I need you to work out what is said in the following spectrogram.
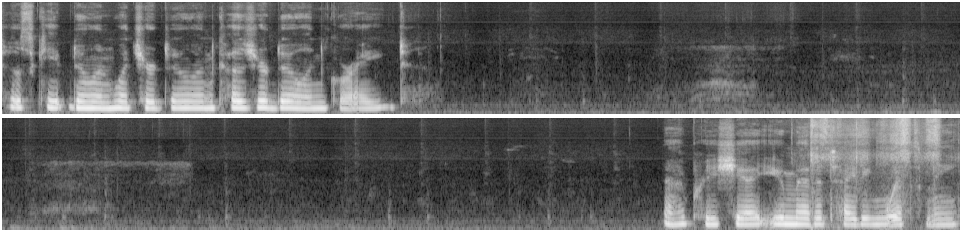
Just keep doing what you're doing because you're doing great. I appreciate you meditating with me.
